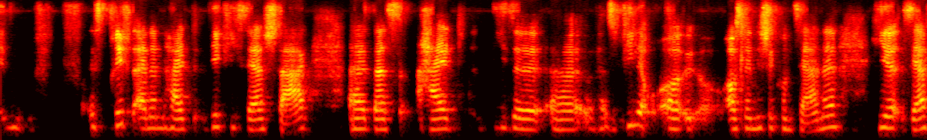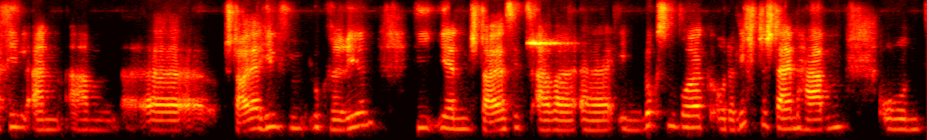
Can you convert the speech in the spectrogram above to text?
ähm, es trifft einen halt wirklich sehr stark, äh, dass halt diese, äh, also viele äh, ausländische Konzerne hier sehr viel an ähm, äh, Steuerhilfen lukrerieren, die ihren Steuersitz aber in Luxemburg oder Liechtenstein haben. Und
